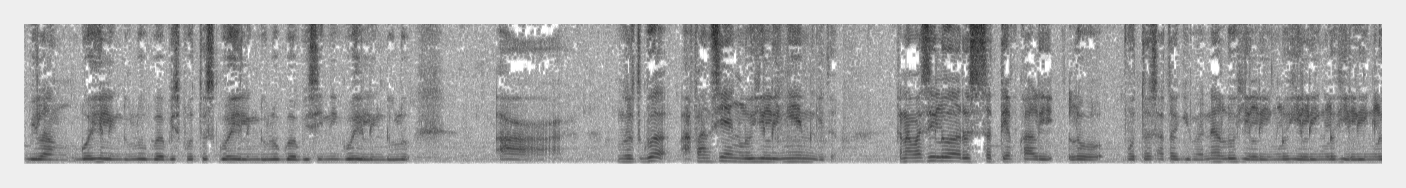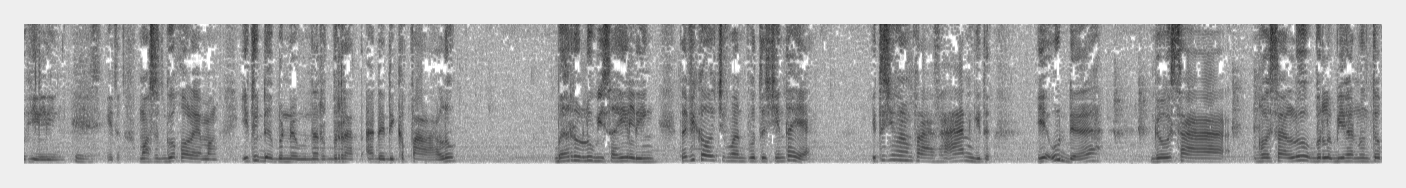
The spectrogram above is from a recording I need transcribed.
bilang gue healing dulu, gue habis putus, gue healing dulu, gue habis ini, gue healing dulu. Ah, menurut gue apaan sih yang lu healingin gitu? Kenapa sih lu harus setiap kali lu putus atau gimana lu healing, lu healing, lu healing, lu healing Yes. gitu. Maksud gue kalau emang itu udah bener-bener berat ada di kepala lu, baru lu bisa healing. Tapi kalau cuman putus cinta ya, itu cuma perasaan gitu. Ya udah, nggak usah nggak usah lu berlebihan untuk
